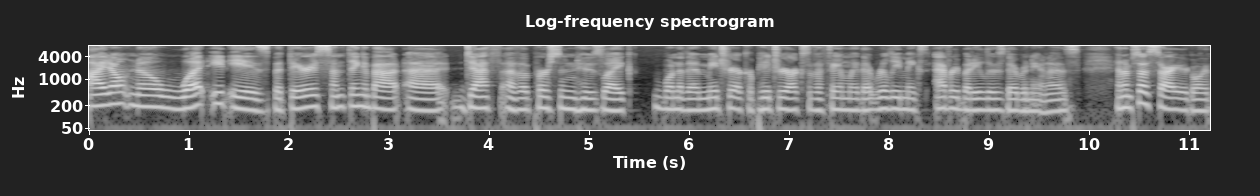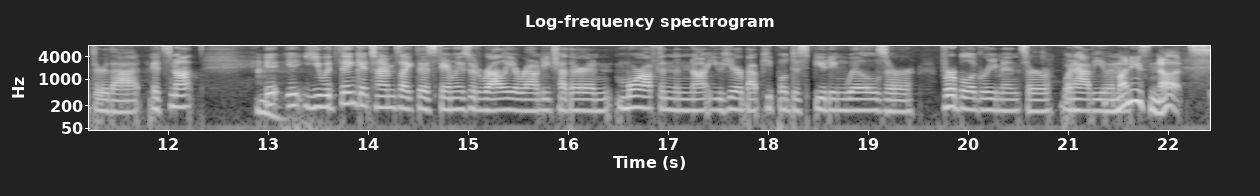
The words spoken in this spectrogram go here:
I don't know what it is, but there is something about uh, death of a person who's like one of the matriarch or patriarchs of a family that really makes everybody lose their bananas. And I'm so sorry you're going through that. It's not. It, it, you would think at times like this, families would rally around each other, and more often than not, you hear about people disputing wills or verbal agreements or what have you. And Money's nuts.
